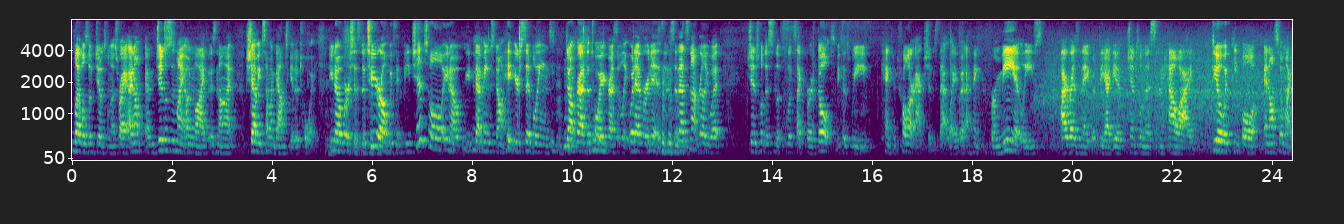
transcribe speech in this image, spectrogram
levels of gentleness, right? I don't, and gentleness in my own life is not shoving someone down to get a toy, you know, versus the two-year-old. We say be gentle, you know, that means don't hit your siblings, don't grab the toy aggressively, whatever it is. And so that's not really what gentleness loo- looks like for adults because we can control our actions that way. But I think for me at least, I resonate with the idea of gentleness and how I deal with people and also my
